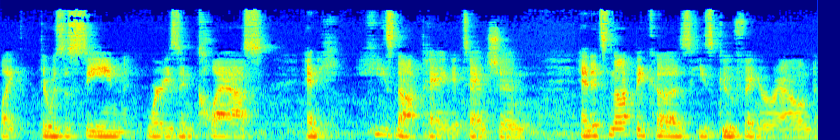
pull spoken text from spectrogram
like. There was a scene where he's in class and he, he's not paying attention, and it's not because he's goofing around.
